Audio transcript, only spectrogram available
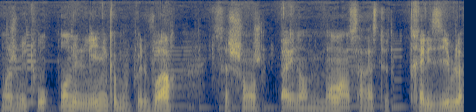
moi je mets tout en une ligne, comme vous pouvez le voir. Ça change pas énormément, hein, ça reste très lisible.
